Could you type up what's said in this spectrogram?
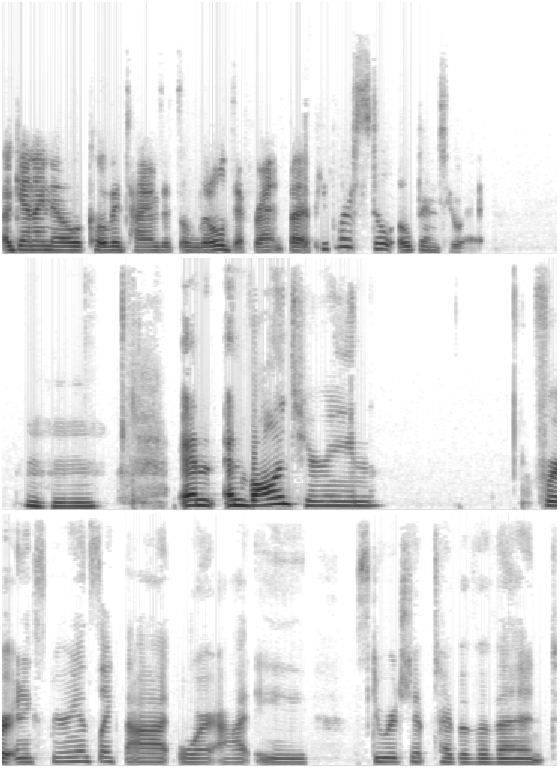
Again, I know COVID times it's a little different, but people are still open to it. hmm And and volunteering for an experience like that or at a stewardship type of event,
